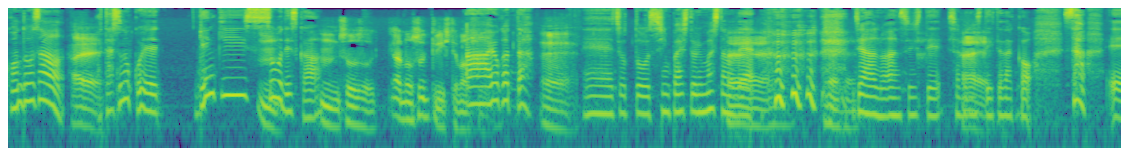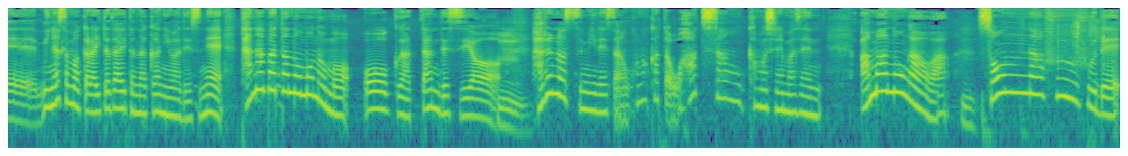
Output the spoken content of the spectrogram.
近藤さん、はい。私の声、元気そうですか、うん、そうそう。あの、すっきりしてます。ああ、よかった。ええー、ちょっと心配しておりましたので、ええ じゃあ、あの、安心して喋らせていただこう。さあ、えー、皆様からいただいた中にはですね、七夕のものも多くあったんですよ。うん春のすみれさん、この方、お初さんかもしれません。天の川、そんな夫婦で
